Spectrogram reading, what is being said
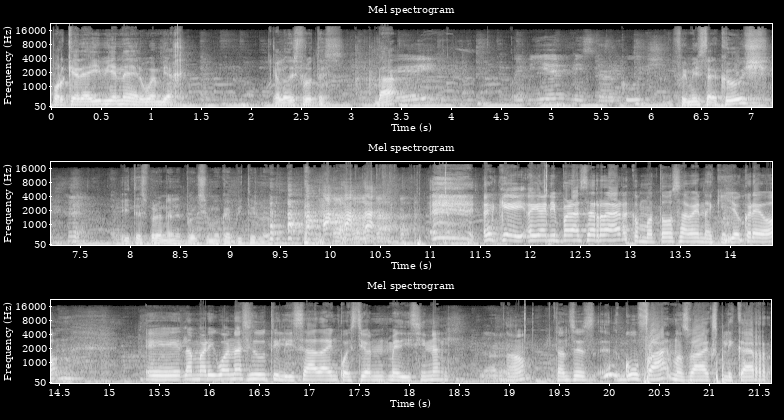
porque de ahí viene el buen viaje. Que lo disfrutes. ¿Va? Kuch. Fui Mr. Kush y te espero en el próximo capítulo. Ok, oigan, y para cerrar, como todos saben aquí, yo creo, eh, la marihuana ha sido utilizada en cuestión medicinal, ¿no? Entonces, Gufa nos va a explicar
